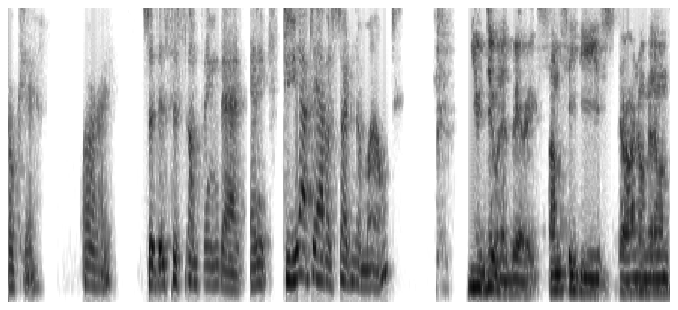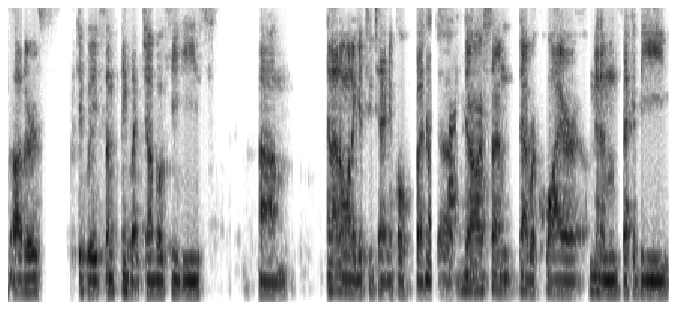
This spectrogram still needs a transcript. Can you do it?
Okay. All right. So this is something that any do you have to have a certain amount? You do, and it varies. Some CDs, there are no minimums. Others, particularly some things like jumbo CDs, um, and I don't want to get too technical, but uh, there are some that require minimums that could be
